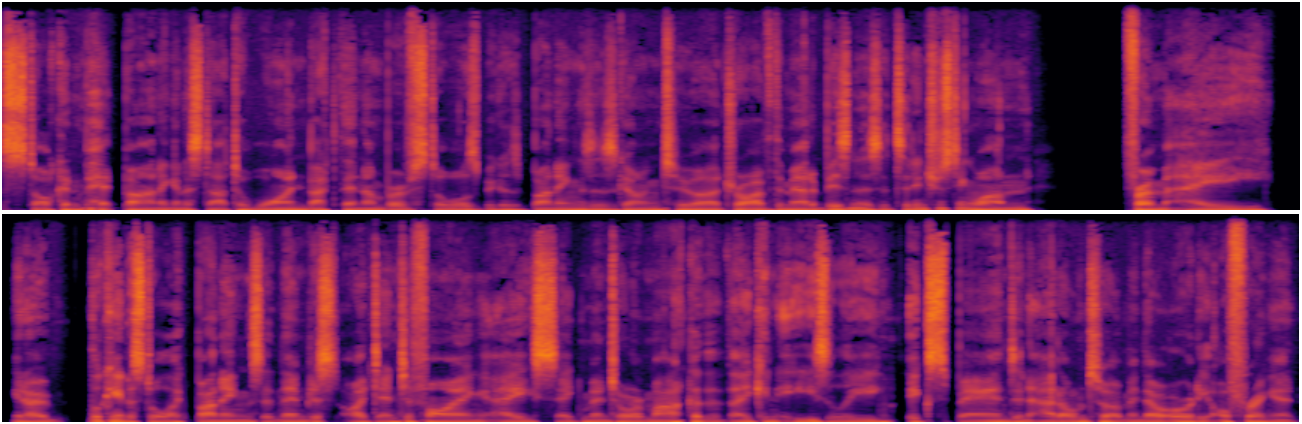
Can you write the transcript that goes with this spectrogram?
Stock and Pet Barn are going to start to wind back their number of stores because Bunnings is going to uh, drive them out of business? It's an interesting one from a, you know, looking at a store like Bunnings and them just identifying a segment or a market that they can easily expand and add on to. I mean, they were already offering it.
